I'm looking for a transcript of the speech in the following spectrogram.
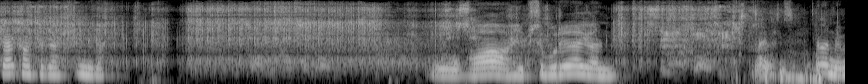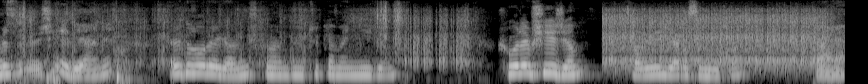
Gel kanka gel. Şimdi gel. Oha hepsi buraya gelmiş. Evet. Ölmemiz şeydi yani. Herkes oraya gelmiş. Hemen büyütüp hemen yiyeceğim. Şöyle bir şey yiyeceğim. Tabii yarısını yiyeceğim. Yani.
